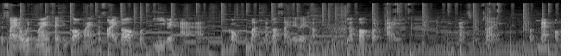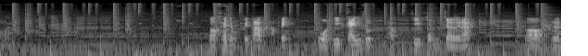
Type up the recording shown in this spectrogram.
จะใส่อาวุธไหมใส่ชุดเกราะไหมถ้าใส่ก็กด E ไปหากล่องสมบัติแล้วก็ใส่ได้เลยครับ แล้วก็กด I ในการสวมใส่ กดแบ็คออกมา เราแค่จะไปตามหาเป็ดตัวที่ใกล้ที่สุดนะครับ ที่ผมเจอนะ ก็เดิน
